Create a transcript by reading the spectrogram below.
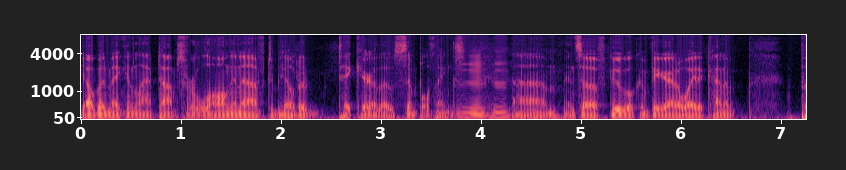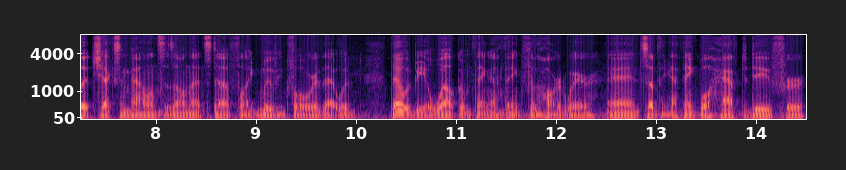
Y'all been making laptops for long enough to be able to take care of those simple things. Um, and so if Google can figure out a way to kind of put checks and balances on that stuff, like moving forward, that would that would be a welcome thing I think for the hardware and something I think we'll have to do for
